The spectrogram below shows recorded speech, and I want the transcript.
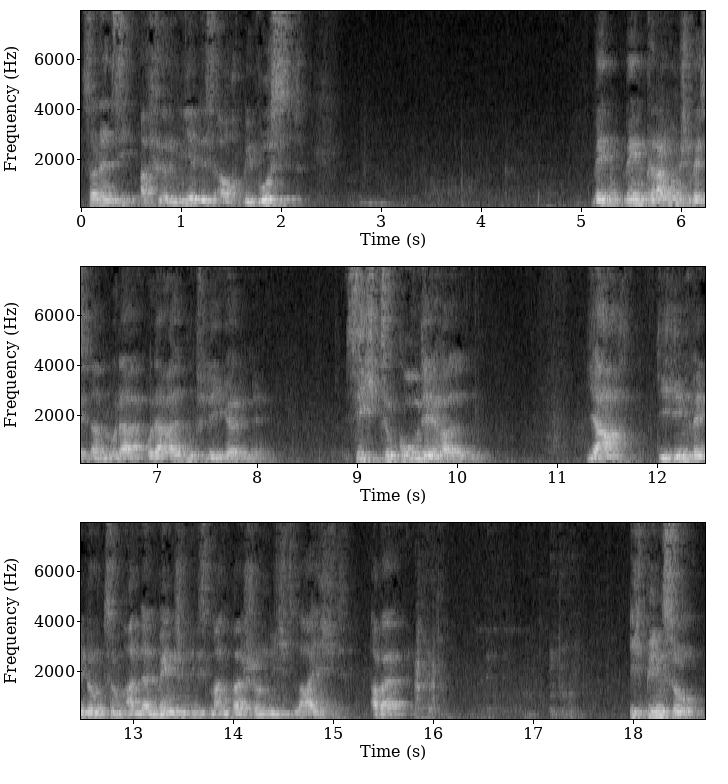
sondern sie affirmiert es auch bewusst. Wenn, wenn Krankenschwestern oder, oder Altenpflegerinnen sich zugute halten, ja, die Hinwendung zum anderen Menschen ist manchmal schon nicht leicht, aber ich bin so.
